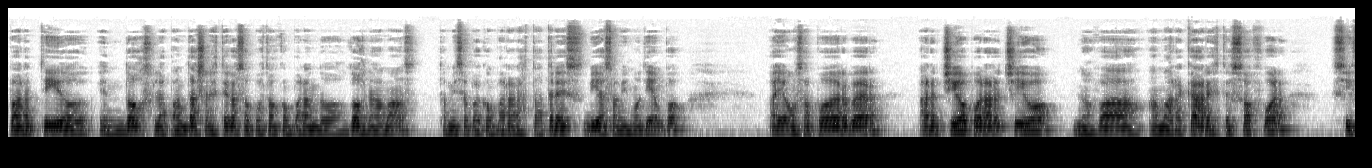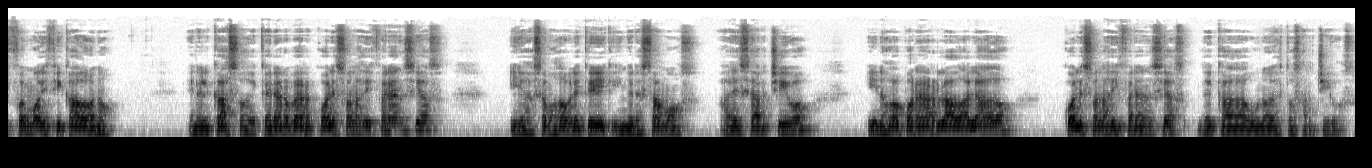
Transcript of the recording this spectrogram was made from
partido en dos la pantalla, en este caso pues estamos comparando dos nada más, también se puede comparar hasta tres vías al mismo tiempo. Ahí vamos a poder ver archivo por archivo, nos va a marcar este software si fue modificado o no. En el caso de querer ver cuáles son las diferencias, y hacemos doble clic, ingresamos a ese archivo y nos va a poner lado a lado cuáles son las diferencias de cada uno de estos archivos.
